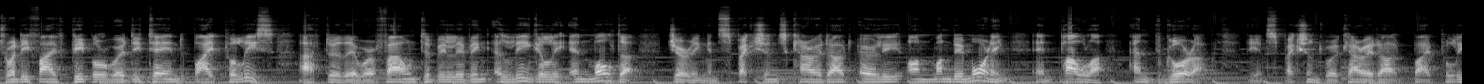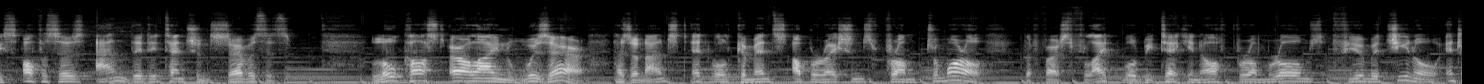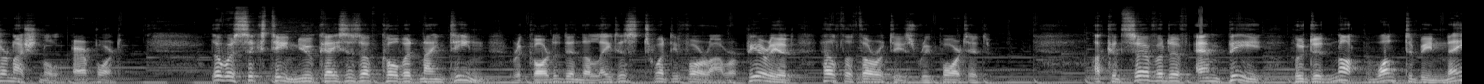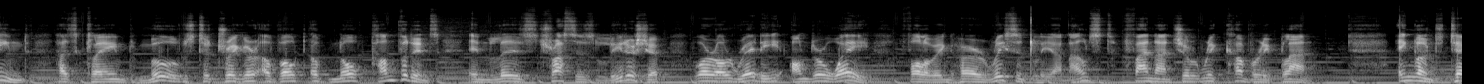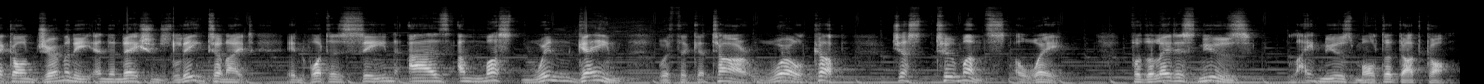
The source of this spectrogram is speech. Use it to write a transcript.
25 people were detained by police after they were found to be living illegally in Malta during inspections carried out early on Monday morning in Paola and Fgura. The inspections were carried out by police officers and the detention services. Low cost airline Wizz Air has announced it will commence operations from tomorrow the first flight will be taking off from Rome's Fiumicino International Airport. There were 16 new cases of COVID 19 recorded in the latest 24 hour period, health authorities reported. A Conservative MP who did not want to be named has claimed moves to trigger a vote of no confidence in Liz Truss's leadership were already underway following her recently announced financial recovery plan. England take on Germany in the Nations League tonight in what is seen as a must win game with the Qatar World Cup just two months away. For the latest news, livenewsmalta.com.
